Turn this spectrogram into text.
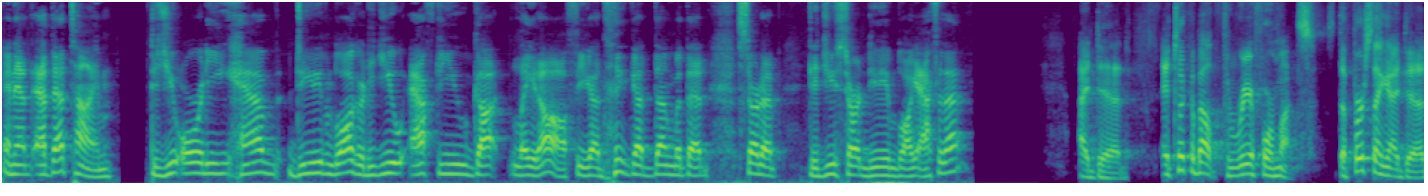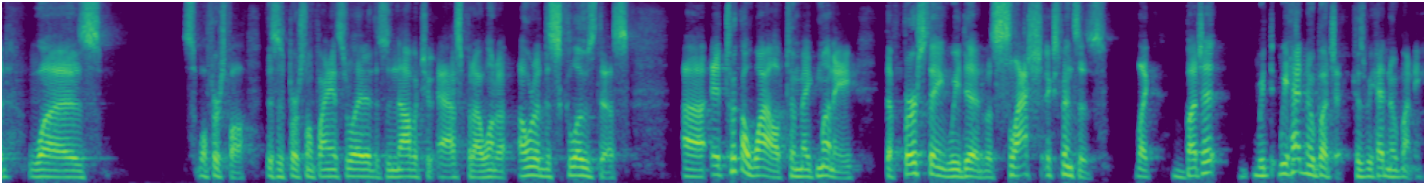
And at, at that time, did you already have do you even blog or did you after you got laid off you got got done with that startup did you start doing blog after that? I did. It took about three or four months. The first thing i did was well first of all this is personal finance related this is not what you asked but i want to i want to disclose this. Uh, it took a while to make money. The first thing we did was slash expenses like budget we, we had no budget because we had no money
